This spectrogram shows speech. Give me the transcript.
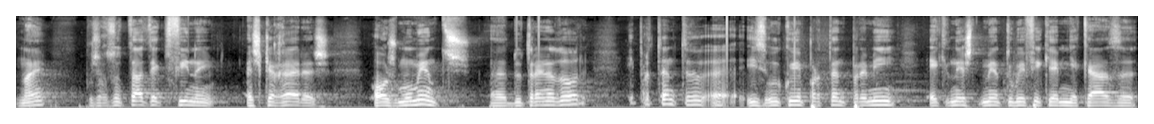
não é? Os resultados é que definem as carreiras aos momentos uh, do treinador e, portanto, eh, isso, o que é importante para mim é que neste momento o Benfica é a minha casa,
